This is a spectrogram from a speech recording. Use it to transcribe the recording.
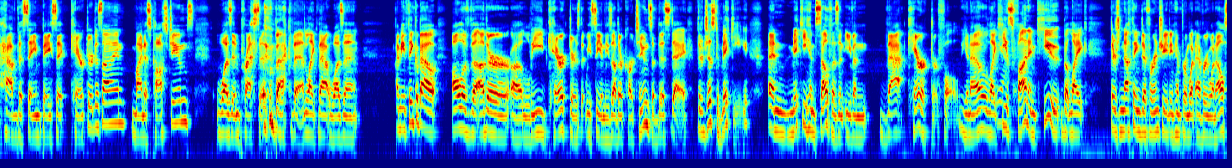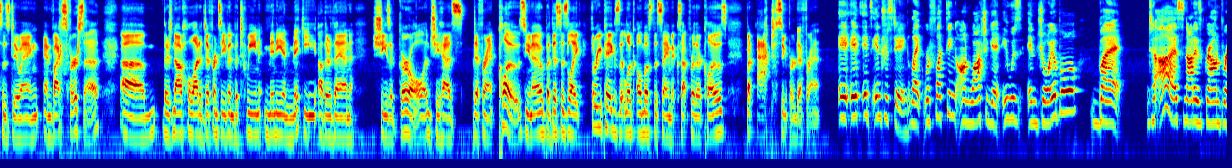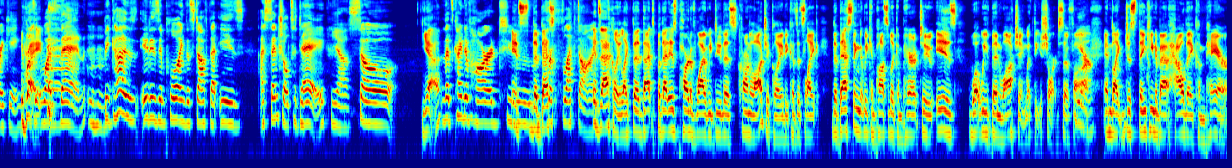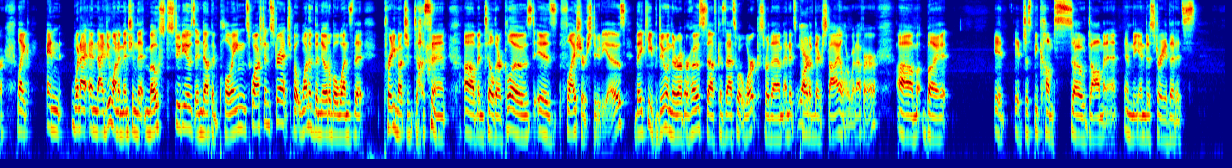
have the same basic character design minus costumes was impressive back then. Like that wasn't I mean, think about all of the other uh, lead characters that we see in these other cartoons of this day. They're just Mickey, and Mickey himself isn't even that characterful. You know, like yeah. he's fun and cute, but like there's nothing differentiating him from what everyone else is doing, and vice versa. Um, there's not a whole lot of difference even between Minnie and Mickey, other than she's a girl and she has different clothes, you know? But this is like three pigs that look almost the same except for their clothes, but act super different. It, it it's interesting. Like reflecting on watching it, it was enjoyable, but to us not as groundbreaking as right. it was then mm-hmm. because it is employing the stuff that is essential today. Yeah. So yeah. that's kind of hard to it's the best reflect on. Exactly like the that's but that is part of why we do this chronologically because it's like the best thing that we can possibly compare it to is what we've been watching with these shorts so far. Yeah. and like just thinking about how they compare like and when I and I do want to mention that most studios end up employing squash and stretch, but one of the notable ones that pretty much doesn't um, until they're closed is Fleischer Studios. They keep doing the rubber hose stuff because that's what works for them and it's part of their style or whatever. Um, but it it just becomes so dominant in the industry that it's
